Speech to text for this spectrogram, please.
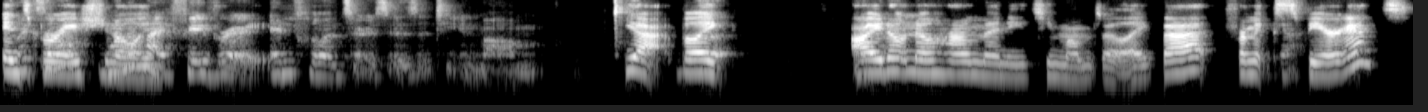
inspirational. Like of, one of my favorite influencers is a teen mom. Yeah, but like But- I don't know how many teen moms are like that. From experience,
